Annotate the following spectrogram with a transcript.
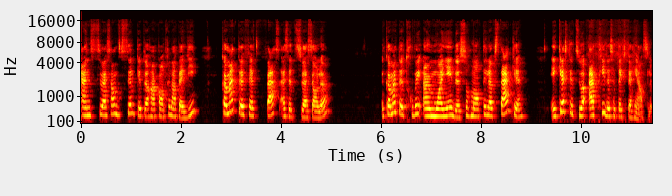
à une situation difficile que tu as rencontrée dans ta vie. Comment tu as fait face à cette situation-là? Comment tu as trouvé un moyen de surmonter l'obstacle? Et qu'est-ce que tu as appris de cette expérience-là?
